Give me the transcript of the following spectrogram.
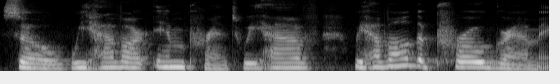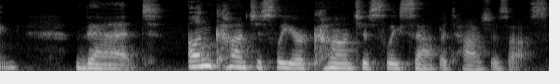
So we have our imprint, we have we have all the programming that unconsciously or consciously sabotages us.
